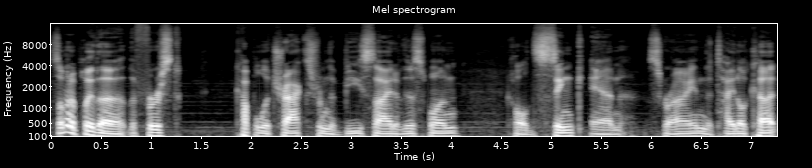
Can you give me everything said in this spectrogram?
So I'm going to play the, the first couple of tracks from the B side of this one called Sink and Scrine, the title cut.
